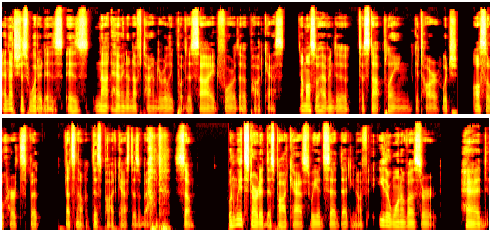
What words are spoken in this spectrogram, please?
And that's just what it is, is not having enough time to really put aside for the podcast. I'm also having to, to stop playing guitar, which also hurts, but that's not what this podcast is about. so when we had started this podcast, we had said that, you know, if either one of us or had,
